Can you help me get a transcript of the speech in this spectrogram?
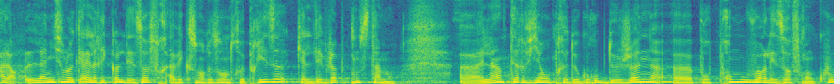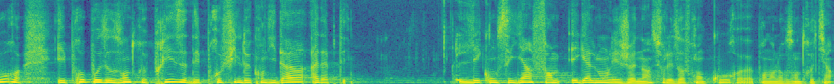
Alors, la mission locale, elle récolte des offres avec son réseau d'entreprises qu'elle développe constamment. Euh, elle intervient auprès de groupes de jeunes euh, pour promouvoir les offres en cours et proposer aux entreprises des profils de candidats adaptés. Les conseillers informent également les jeunes hein, sur les offres en cours euh, pendant leurs entretiens.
